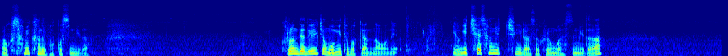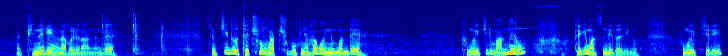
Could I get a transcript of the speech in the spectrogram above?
그래서 3위칸으로 바꿨습니다. 그런데도 1.5m밖에 안 나오네요. 여기 최상류층이라서 그런 것 같습니다. 비늘이 하나 걸려 나왔는데 좀 찌도 대충 맞추고 그냥 하고 있는 건데 붕어 입질이 많네요. 되게 많습니다 지금 붕어 입질이.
